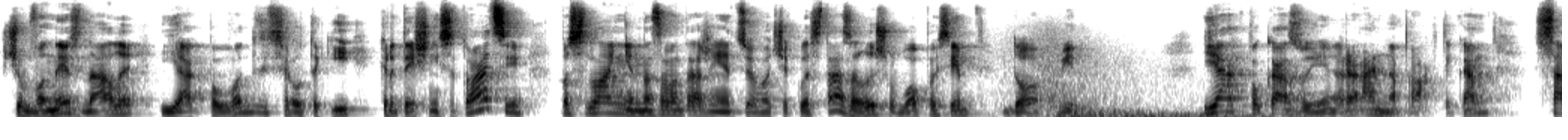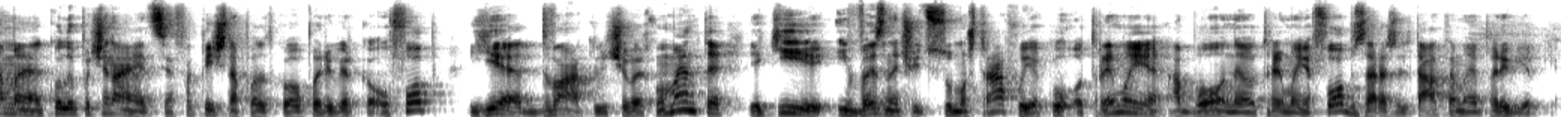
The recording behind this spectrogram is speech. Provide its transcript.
щоб вони знали, як поводитися у такій критичній ситуації. Посилання на завантаження цього чек-листа залишу в описі до відео. Як показує реальна практика, саме коли починається фактична податкова перевірка у ФОП, є два ключових моменти, які і визначать суму штрафу, яку отримує або не отримує ФОП за результатами перевірки.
